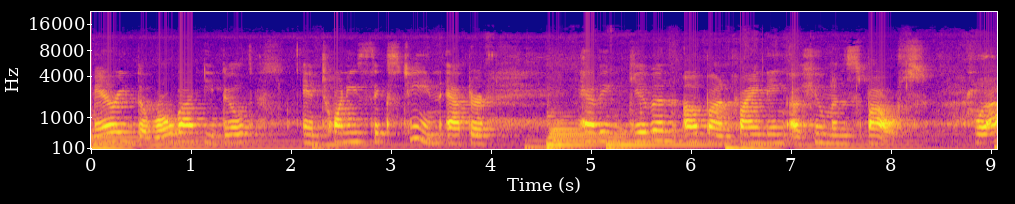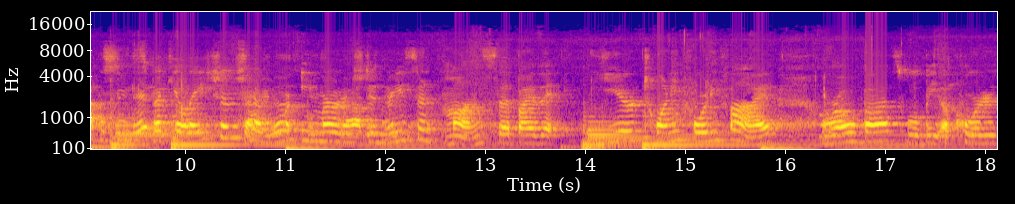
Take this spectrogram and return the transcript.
married the robot he built in 2016 after having given up on finding a human spouse. Well. Speculations have emerged in recent months that by the year 2045, robots will be accorded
